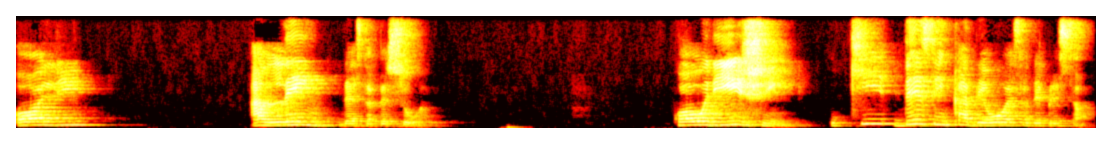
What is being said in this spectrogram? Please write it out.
Olhe além desta pessoa. Qual a origem? O que desencadeou essa depressão?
